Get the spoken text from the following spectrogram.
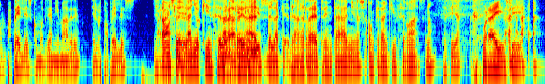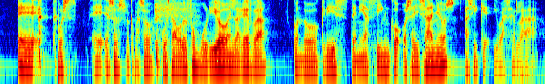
con papeles, como diría mi madre, en los papeles. Estamos en que- el año 15 de la, que reina de, Chris- de la, de la guerra de 30 años. Aún quedan 15 más, ¿no? Decía. Por ahí, sí. Eh, pues eh, eso es lo que pasó. Gustavo Adolfo murió en la guerra cuando Chris tenía 5 o 6 años, así que iba a ser la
